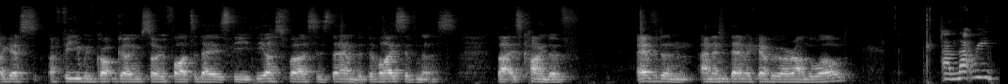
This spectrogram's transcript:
i guess a theme we've got going so far today is the the us versus them the divisiveness that is kind of evident and endemic everywhere around the world. And that read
